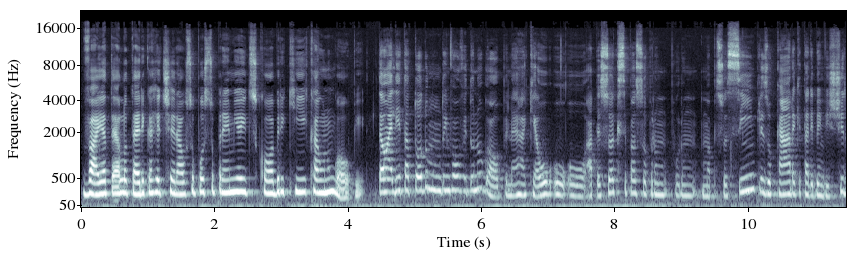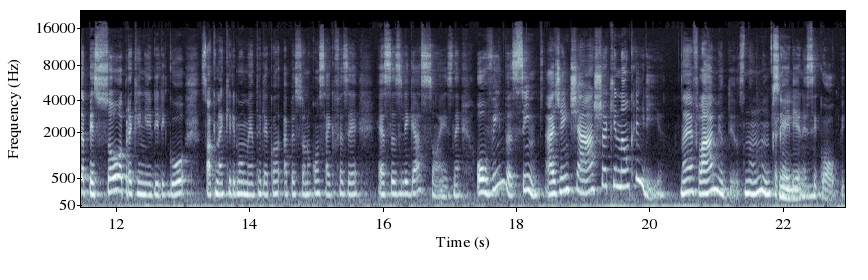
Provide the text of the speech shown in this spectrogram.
vai até a lotérica retirar o suposto prêmio e descobre que caiu num golpe. Então ali está todo mundo envolvido no golpe, né, Raquel? O, o, o, a pessoa que se passou por, um, por um, uma pessoa simples, o cara que está ali bem vestido, a pessoa para quem ele ligou, só que naquele momento ele, a pessoa não consegue fazer essas ligações, né? Ouvindo assim, a gente acha que não cairia, né? Falar, ah, meu Deus, não, nunca Sim. cairia nesse golpe.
